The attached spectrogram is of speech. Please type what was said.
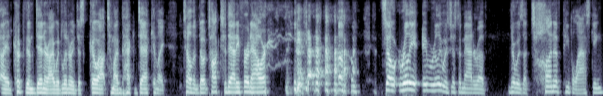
I, I had cooked them dinner, I would literally just go out to my back deck and like tell them, "Don't talk to Daddy for an hour." um, so really, it really was just a matter of there was a ton of people asking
